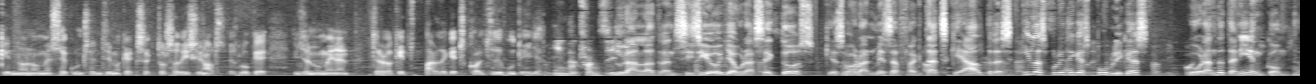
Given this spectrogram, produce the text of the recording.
que no només se concentri en aquests sectors tradicionals. És el que ells anomenen treure aquests, part d'aquests colls de botella. Durant la transició hi haurà sectors que es veuran més afectats que altres i les polítiques públiques ho hauran de tenir en compte.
